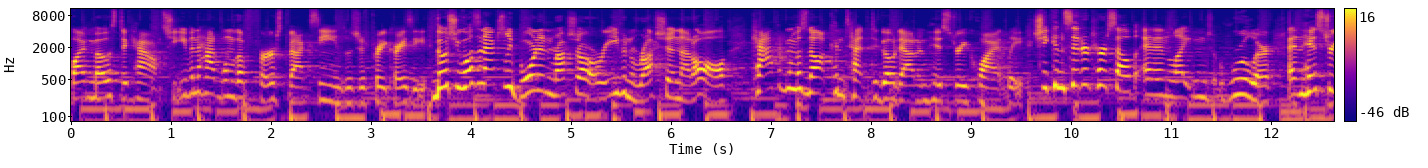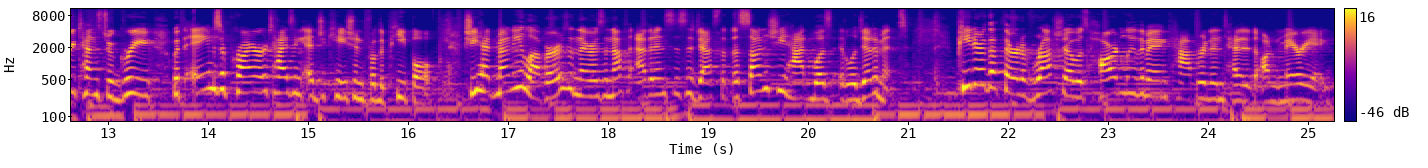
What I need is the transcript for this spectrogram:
by most accounts. She even had one of the first vaccines, which is pretty crazy. Though she wasn't actually born in Russia or even Russian at all, Catherine was not content to go down in history quietly. She considered herself an enlightened ruler, and history tends to agree, with aims of prioritizing education for the the people. She had many lovers and there is enough evidence to suggest that the son she had was illegitimate. Peter III of Russia was hardly the man Catherine intended on marrying,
